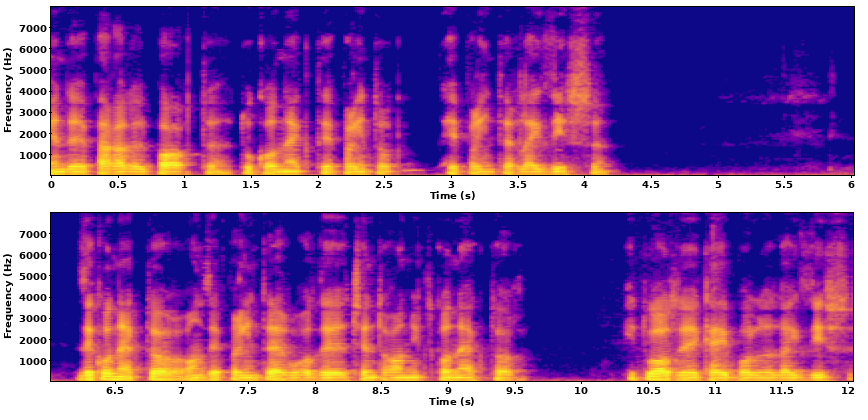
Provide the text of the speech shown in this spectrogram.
and a parallel port to connect a printer, a printer like this. The connector on the printer was the Centronics connector. It was a cable like this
